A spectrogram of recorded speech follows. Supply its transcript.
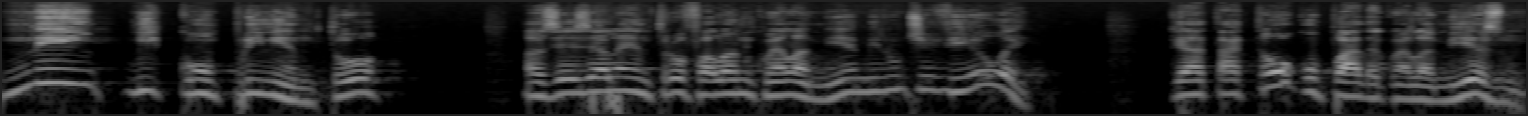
nem me cumprimentou. Às vezes ela entrou falando com ela mesma e não te viu, ué. Porque ela está tão ocupada com ela mesma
